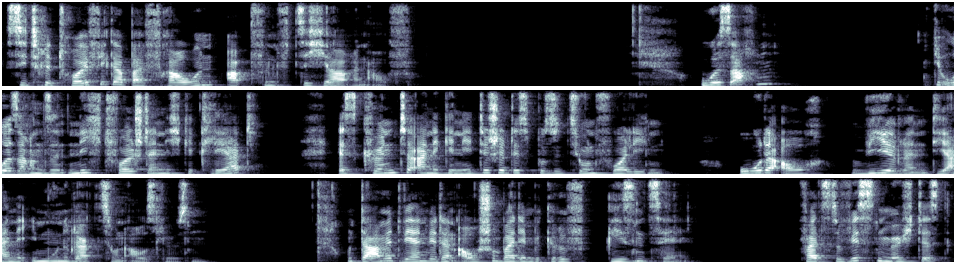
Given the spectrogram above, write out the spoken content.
Sie tritt häufiger bei Frauen ab 50 Jahren auf. Ursachen? Die Ursachen sind nicht vollständig geklärt, es könnte eine genetische Disposition vorliegen oder auch Viren, die eine Immunreaktion auslösen. Und damit wären wir dann auch schon bei dem Begriff Riesenzellen. Falls du wissen möchtest,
